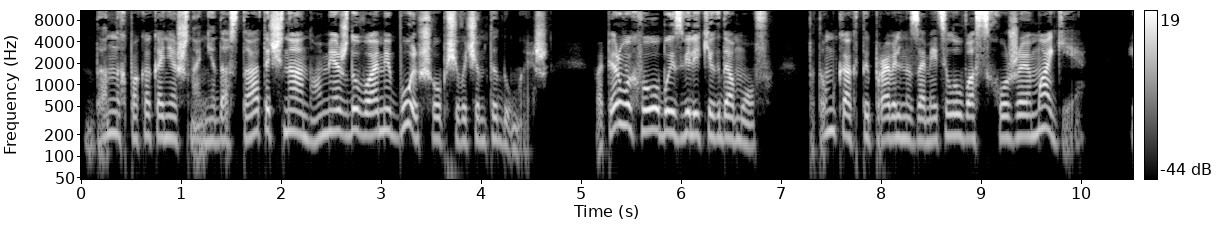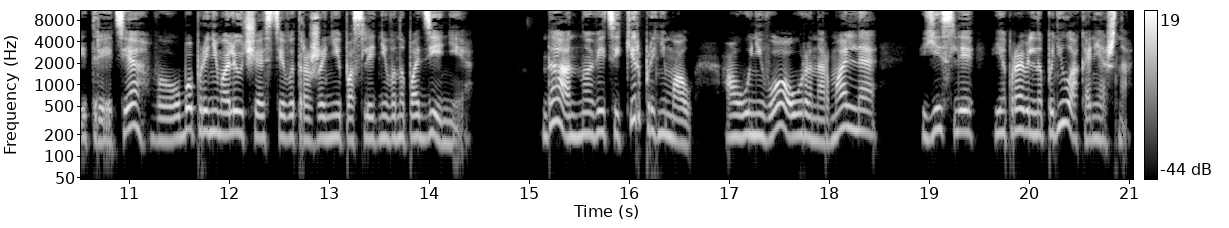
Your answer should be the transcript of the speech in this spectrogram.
Данных пока, конечно, недостаточно, но между вами больше общего, чем ты думаешь. Во-первых, вы оба из великих домов. Потом, как ты правильно заметила, у вас схожая магия. И третье, вы оба принимали участие в отражении последнего нападения. Да, но ведь и Кир принимал, а у него аура нормальная — если я правильно поняла, конечно.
